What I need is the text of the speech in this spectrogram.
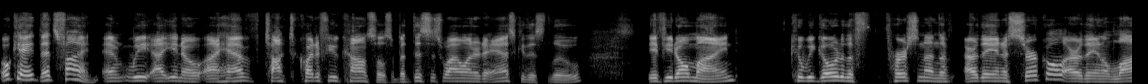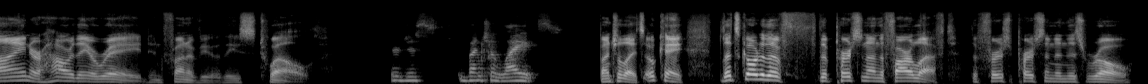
Okay, that's fine. And we, uh, you know, I have talked to quite a few councils, but this is why I wanted to ask you this, Lou. If you don't mind, could we go to the person on the, are they in a circle? Are they in a line or how are they arrayed in front of you, these 12? They're just a bunch of lights. Bunch of lights. Okay, let's go to the, the person on the far left, the first person in this row.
